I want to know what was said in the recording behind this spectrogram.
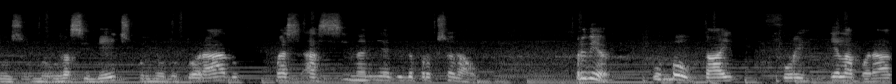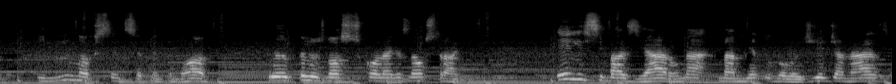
os, os acidentes por meu doutorado, mas assim na minha vida profissional. Primeiro, o Boltai foi elaborado em 1979 pelos nossos colegas na Austrália. Eles se basearam na, na metodologia de análise,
